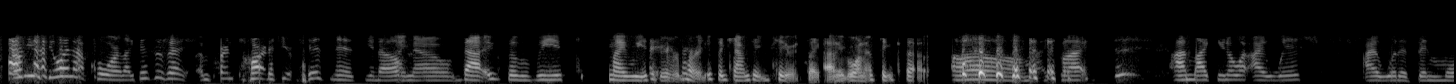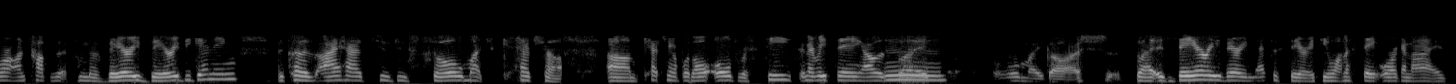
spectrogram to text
what are you doing that for? Like, this is an important part of your business, you know? I know that is the least my least favorite part is accounting too. It's like I don't even want to think about. Oh, my, but I'm like, you know what? I wish I would have been more on top of it from the very, very beginning because I had to do so much catch up, um, catching up with all old receipts and everything. I was like, Mm, oh my gosh but it's very very necessary if you want to stay organized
